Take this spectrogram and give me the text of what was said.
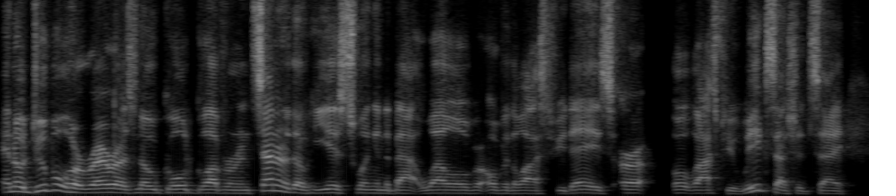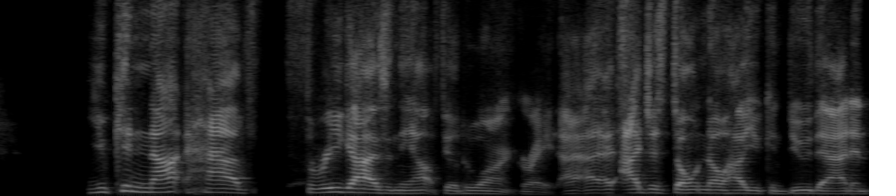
And Odubel Herrera is no gold glover in center, though he is swinging the bat well over, over the last few days or well, last few weeks, I should say. You cannot have three guys in the outfield who aren't great. I, I, I just don't know how you can do that. And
